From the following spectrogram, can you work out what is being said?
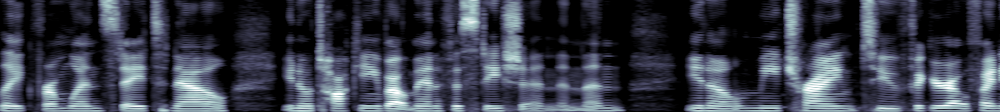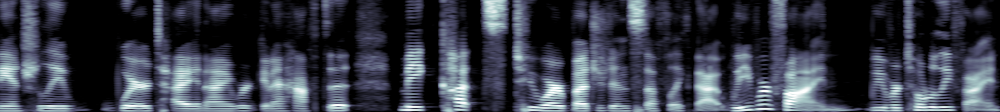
like from Wednesday to now, you know, talking about manifestation and then, you know, me trying to figure out financially where Ty and I were going to have to make cuts to our budget and stuff like that. We were fine. We were totally fine.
